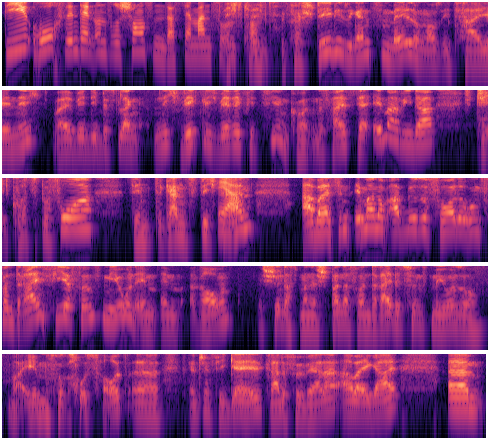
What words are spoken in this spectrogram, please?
Wie hoch sind denn unsere Chancen, dass der Mann zu uns ich, kommt? Ich verstehe diese ganzen Meldungen aus Italien nicht nicht, weil wir die bislang nicht wirklich verifizieren konnten. Das heißt ja immer wieder, steht kurz bevor, sind ganz dicht ja. dran, aber es sind immer noch Ablöseforderungen von drei, vier, fünf Millionen im, im Raum. Ist schön, dass man eine Spanne von drei bis fünf Millionen so mal eben so raushaut. Äh, ganz schön viel Geld, gerade für Werder, aber egal. Ähm,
